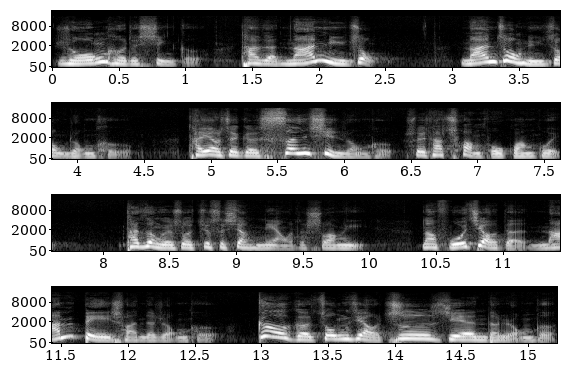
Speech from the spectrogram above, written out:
融合的性格，他的男女众，男众女众融合，他要这个身性融合，所以他创佛光会，他认为说就是像鸟的双翼，那佛教的南北传的融合，各个宗教之间的融合，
